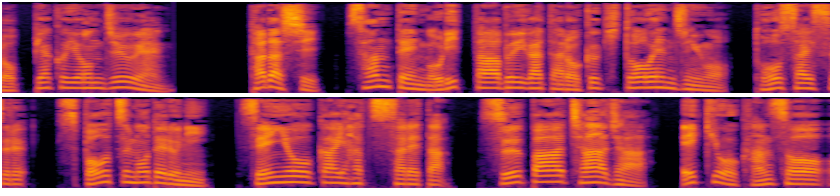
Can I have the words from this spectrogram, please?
640円。ただし、3.5リッター V 型6気筒エンジンを搭載するスポーツモデルに専用開発されたスーパーチャージャー、液を乾燥、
